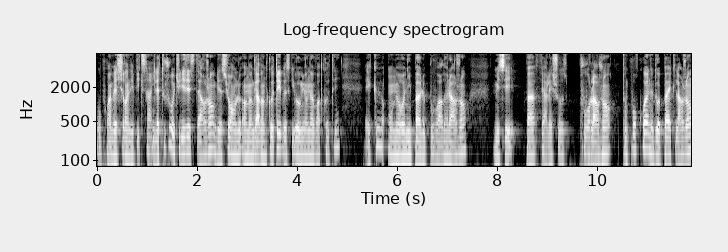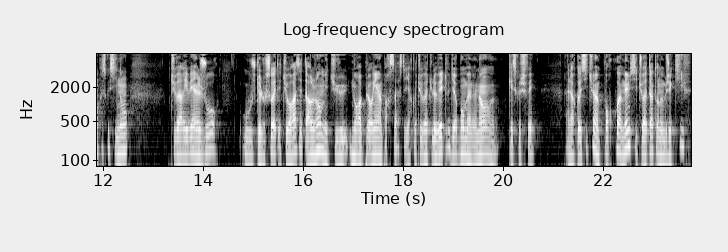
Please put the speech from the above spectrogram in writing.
ou pour investir dans des Pixar. Il a toujours utilisé cet argent, bien sûr, en, en gardant de côté, parce qu'il vaut mieux en avoir de côté, et qu'on ne renie pas le pouvoir de l'argent, mais c'est pas faire les choses pour l'argent. Ton pourquoi ne doit pas être l'argent, parce que sinon, tu vas arriver un jour où je te le souhaite et tu auras cet argent, mais tu n'auras plus rien à part ça. C'est-à-dire que tu vas te lever, tu vas dire, bon, ben maintenant, euh, qu'est-ce que je fais? Alors que si tu as un pourquoi, même si tu atteins ton objectif,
